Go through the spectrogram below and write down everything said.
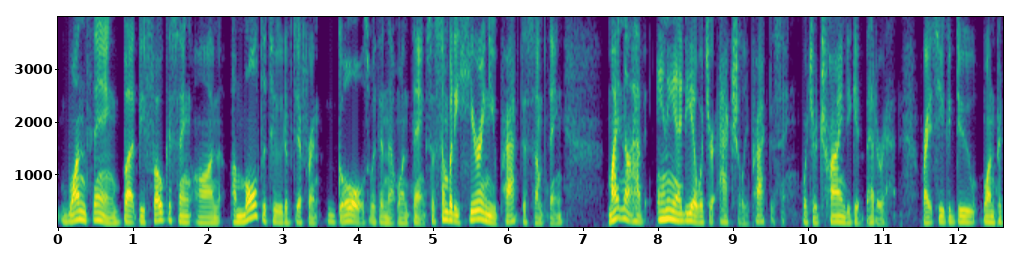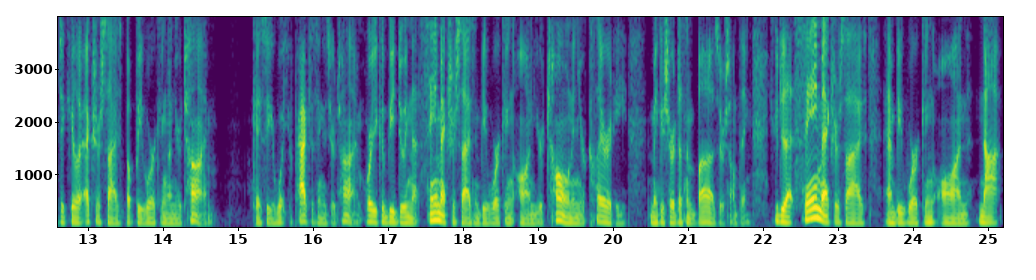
one thing, but be focusing on a multitude of different goals within that one thing. So somebody hearing you practice something might not have any idea what you're actually practicing, what you're trying to get better at, right? So you could do one particular exercise, but be working on your time. Okay, so you're, what you're practicing is your time. Or you could be doing that same exercise and be working on your tone and your clarity, making sure it doesn't buzz or something. You could do that same exercise and be working on not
